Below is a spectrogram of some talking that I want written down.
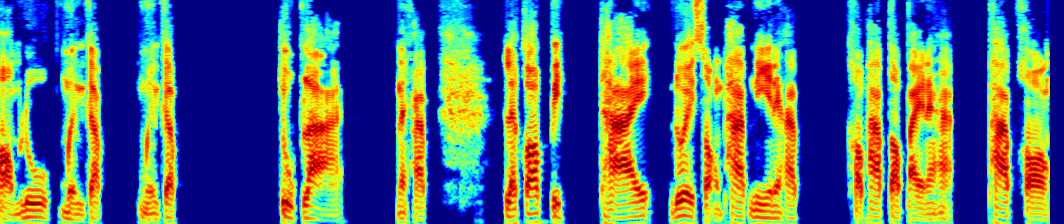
หอมลูกเหมือนกับเหมือนกับจูปลานะครับ แล้วก็ปิดท้ายด้วยสองภาพนี้นะครับ ขอภาพต่อไปนะฮะภาพของ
